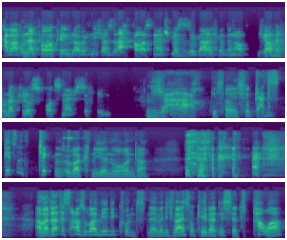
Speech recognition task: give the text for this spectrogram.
aber 100 Power Clean glaube ich nicht. Also 8 Power Snatch, mir ist es egal. Ich würde dann auch, ich wäre auch mit 100 Kilo Squat Snatch zufrieden. Ja, gehst du nicht so ganz, geht's ein Ticken über Knie nur runter. aber das ist auch so bei mir die Kunst. Ne? Wenn ich weiß, okay, das ist jetzt Power,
